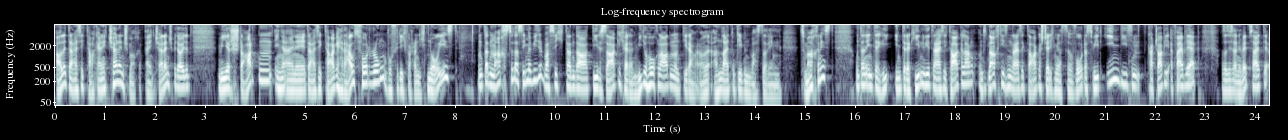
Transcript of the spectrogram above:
alle 30 Tage eine Challenge mache. Eine Challenge bedeutet, wir starten in eine 30-Tage-Herausforderung, wo für dich wahrscheinlich neu ist. Und dann machst du das immer wieder, was ich dann da dir sage. Ich werde ein Video hochladen und dir auch eine Anleitung geben, was darin zu machen ist. Und dann interagieren wir 30 Tage lang. Und nach diesen 30 Tagen stelle ich mir das so vor, dass wir in diesem Kajabi Firebly App also das ist eine Webseite,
